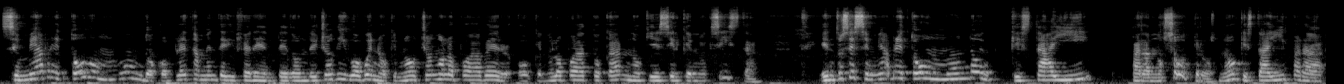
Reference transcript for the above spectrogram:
se me abre todo un mundo completamente diferente donde yo digo, bueno, que no, yo no lo pueda ver o que no lo pueda tocar no quiere decir que no exista. Entonces se me abre todo un mundo que está ahí para nosotros, ¿no? Que está ahí para,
